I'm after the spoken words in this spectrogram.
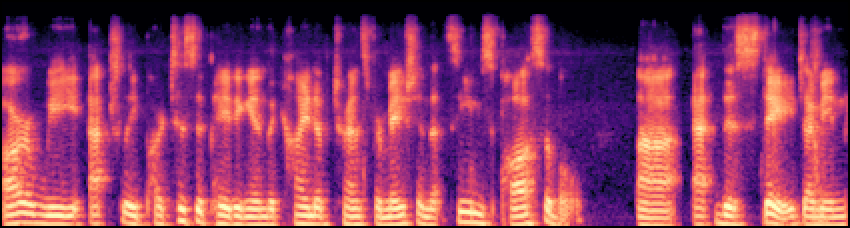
are we actually participating in the kind of transformation that seems possible uh, at this stage? I mean,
